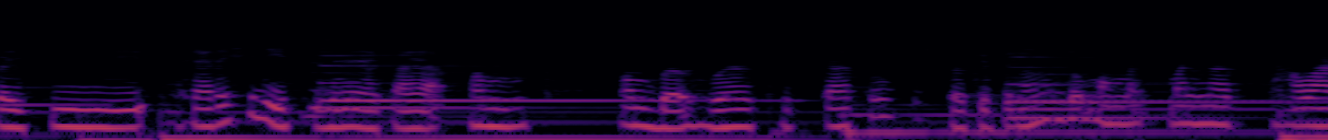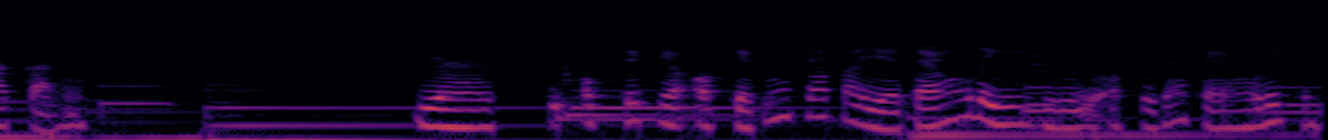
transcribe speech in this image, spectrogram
bagi series ini sebenarnya kayak mem, membawa kita tuh sebagai penonton untuk menertawakan. Ya si objek ya objeknya siapa? Ya Seungri gitu. Objeknya Seungri dan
